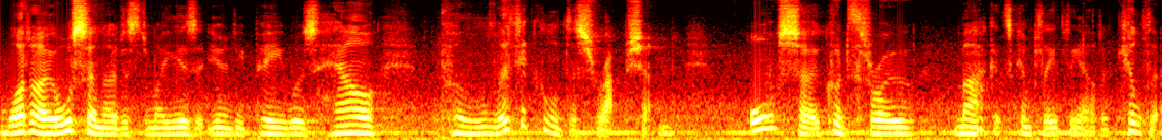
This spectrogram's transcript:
what I also noticed in my years at UNDP was how political disruption also could throw markets completely out of kilter.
